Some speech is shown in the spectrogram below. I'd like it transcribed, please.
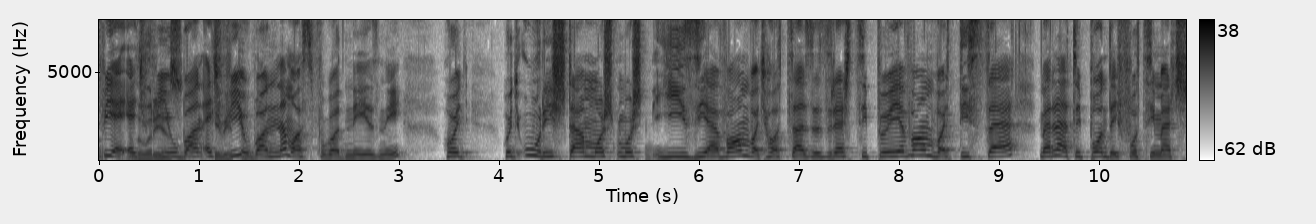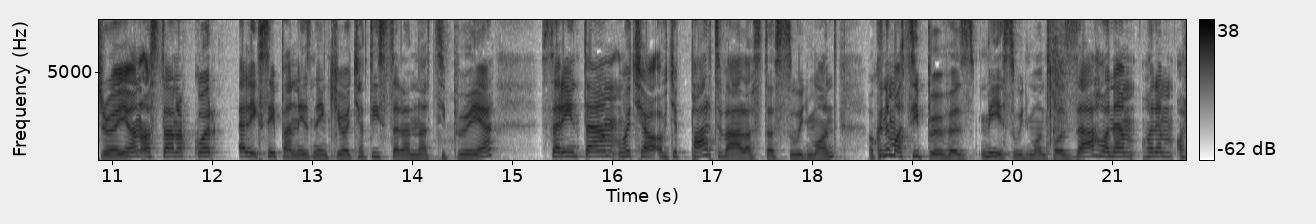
figyelj, egy Dóri, ez fiúban, egy kivétel. fiúban nem azt fogod nézni, hogy hogy úristen, most, most Yeezy-e van, vagy 600 ezeres cipője van, vagy tiszta mert lehet, hogy pont egy foci meccsről jön, aztán akkor elég szépen néznénk ki, hogyha tiszta lenne a cipője. Szerintem, hogyha, hogyha párt választasz úgymond, akkor nem a cipőhöz mész úgymond hozzá, hanem, hanem a,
